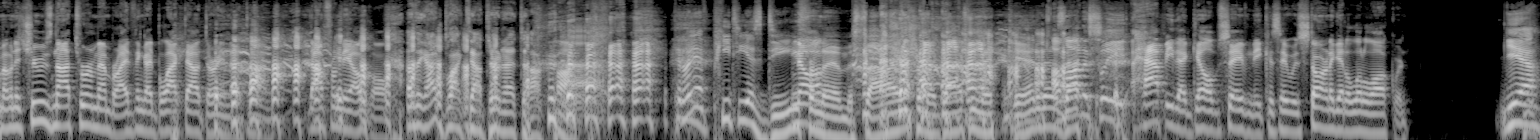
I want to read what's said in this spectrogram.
going to choose not to remember. I think I blacked out during that time, not from the alcohol. I think I blacked out during that talk. Can I have PTSD No, from I'm- the massage from the guy from Canada? Is I'm that- honestly happy that Gelb saved me because it was starting to get a little awkward. Yeah.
